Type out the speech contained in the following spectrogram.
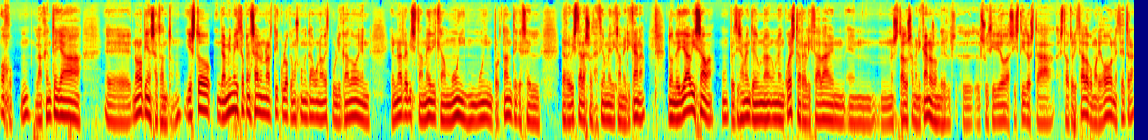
ojo, mm, la gente ya eh, no lo piensa tanto. ¿no? Y esto a mí me hizo pensar en un artículo que hemos comentado alguna vez publicado en, en una revista médica muy, muy importante, que es el, la revista de la Asociación Médica Americana, donde ya avisaba precisamente una, una, encuesta realizada en, en los estados americanos, donde el, el, suicidio asistido está, está autorizado, como Oregón, etcétera,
